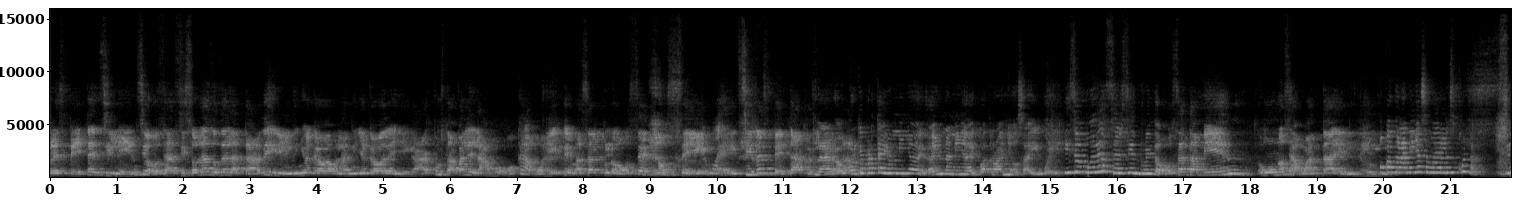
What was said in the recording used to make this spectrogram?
respeta en silencio. O sea, si son las 2 de la tarde y el niño acaba o la niña acaba de llegar, pues tápale la boca, güey. Te vas al closet, no sé, güey. Sí respeta, respeta. Claro, porque aparte hay un niño, hay una niña de 4 años ahí, güey. Y se puede hacer sin ruido. O sea, también uno se aguanta el... el... O cuando la niña se vaya a la escuela. Sí,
